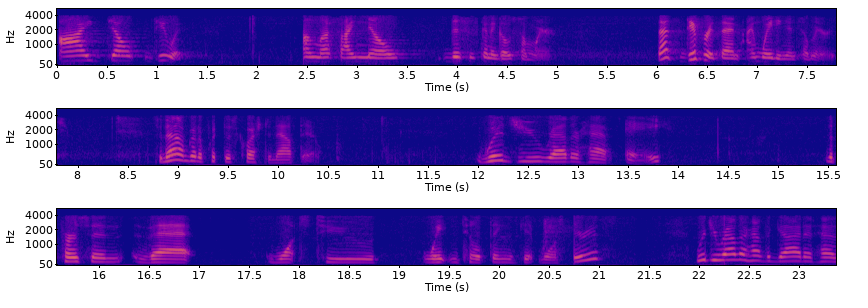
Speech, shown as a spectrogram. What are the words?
I don't do it unless I know this is going to go somewhere. That's different than I'm waiting until marriage. so now I'm going to put this question out there. Would you rather have A, the person that wants to wait until things get more serious? Would you rather have the guy that has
